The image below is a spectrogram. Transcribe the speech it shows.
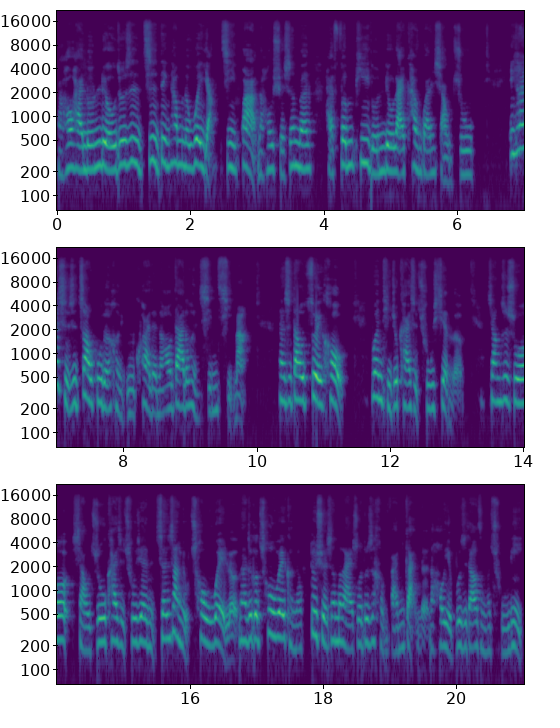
然后还轮流就是制定他们的喂养计划，然后学生们还分批轮流来看管小猪。一开始是照顾得很愉快的，然后大家都很新奇嘛。但是到最后，问题就开始出现了，像是说小猪开始出现身上有臭味了，那这个臭味可能对学生们来说都是很反感的，然后也不知道怎么处理。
